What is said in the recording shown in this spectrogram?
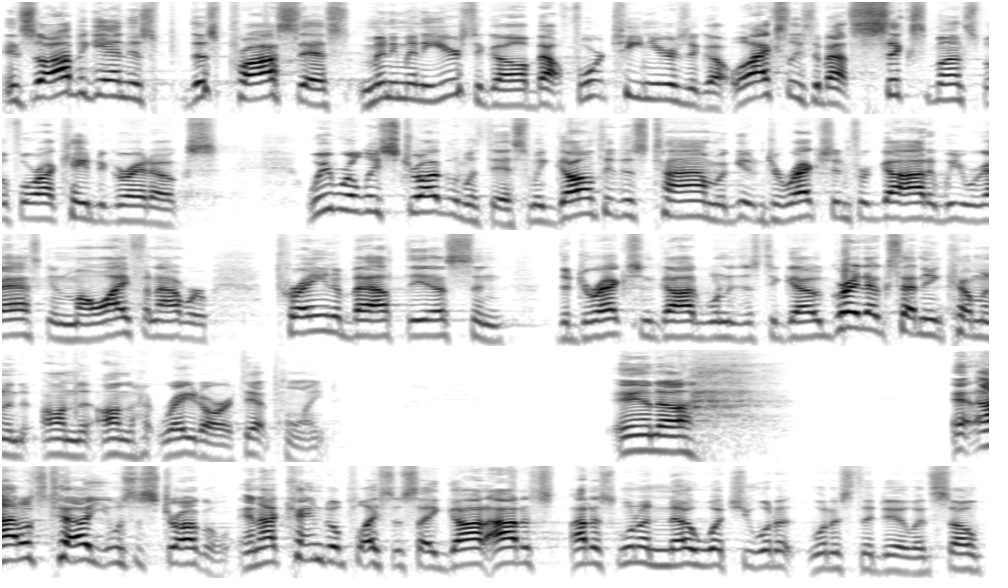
And so I began this, this process many, many years ago, about 14 years ago. Well, actually, it's about six months before I came to Great Oaks we really struggled with this. We'd gone through this time, we're getting direction for God, and we were asking, my wife and I were praying about this and the direction God wanted us to go. Great Oaks hadn't even come on, on, on the radar at that point. And, uh, and I just tell you, it was a struggle. And I came to a place to say, God, I just, I just want to know what you want, want us to do. And so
